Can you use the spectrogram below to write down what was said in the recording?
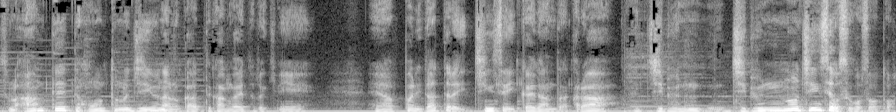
その安定って本当の自由なのかって考えた時にやっぱりだったら人生一回なんだから自分自分の人生を過ごそうと、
